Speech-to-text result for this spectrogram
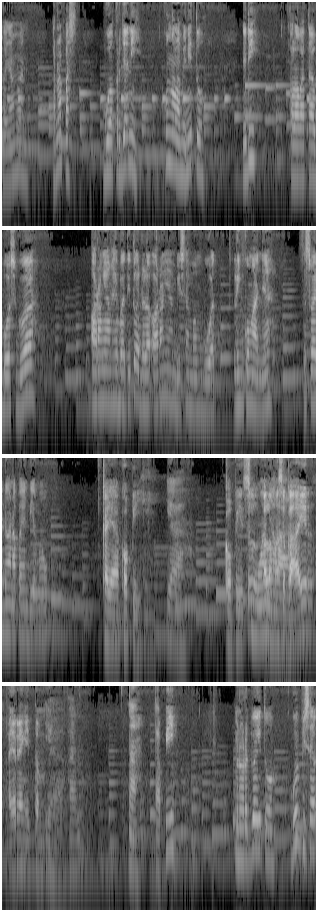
nggak nyaman. Karena pas gue kerja nih, gue ngalamin itu. Jadi kalau kata bos gue, orang yang hebat itu adalah orang yang bisa membuat lingkungannya sesuai dengan apa yang dia mau. Kayak kopi. Ya, Kopi itu Semuanya kalau masuk ke kan. air, airnya yang hitam. Iya kan. Nah, tapi menurut gue itu, gue bisa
